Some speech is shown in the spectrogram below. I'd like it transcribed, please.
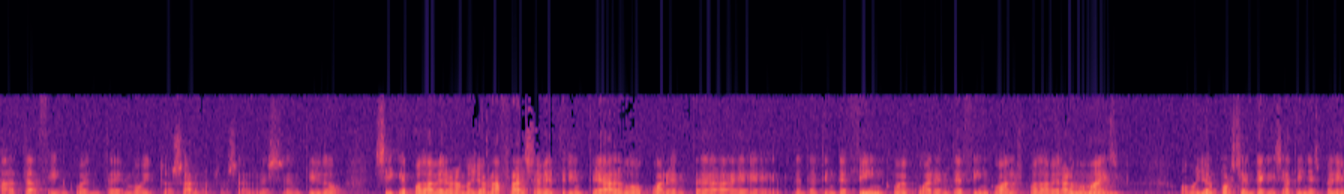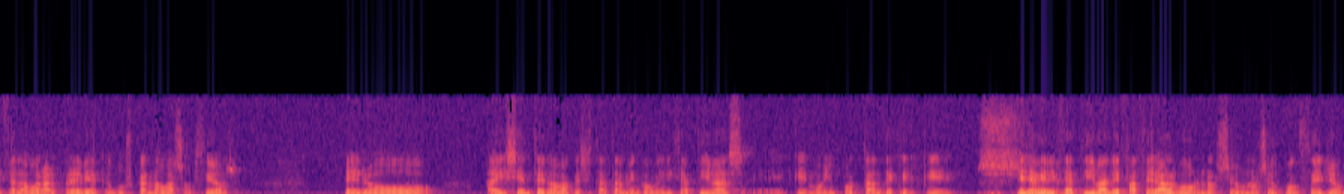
ata 50 e moitos anos. O sea, nese sentido, sí que pode haber unha maior na franxa de 30 e algo, 40 e, entre 35 e 45 anos pode haber algo mm. máis, o mellor por xente que xa tiña experiencia laboral previa que busca novas opcións, pero hai xente nova que se está tamén con iniciativas eh, que é moi importante que, que sí. teñan iniciativa de facer algo no seu, no seu concello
